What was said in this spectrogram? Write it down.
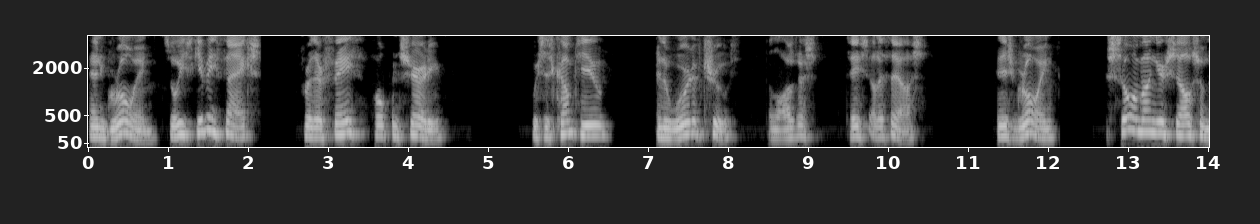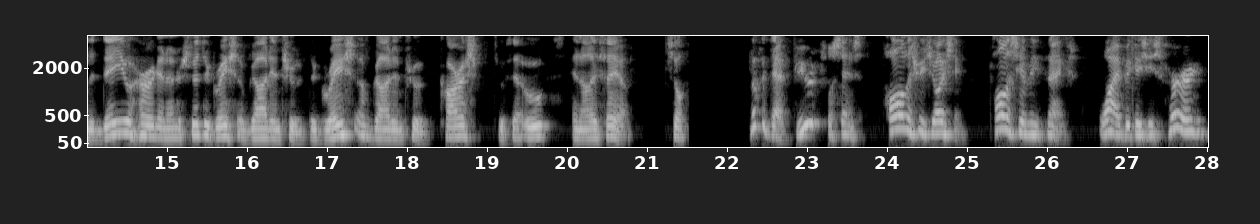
and growing. So he's giving thanks for their faith, hope, and charity, which has come to you in the word of truth, the Logos Tes Aletheos, and is growing so among yourselves from the day you heard and understood the grace of God in truth, the grace of God in truth, charis to theou and aletheia. So look at that beautiful sentence. Paul is rejoicing. Paul is giving thanks. Why? Because he's heard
